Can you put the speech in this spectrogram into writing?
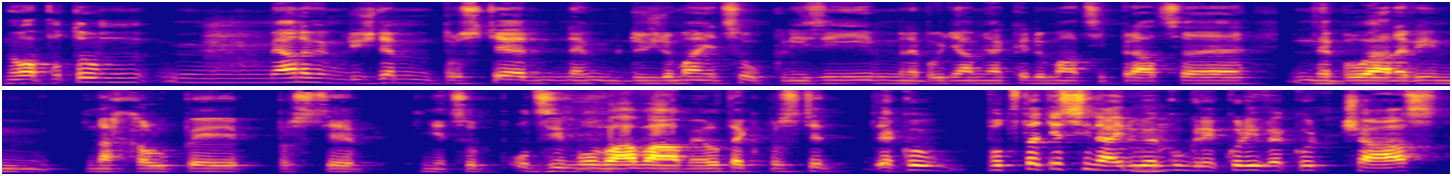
No a potom, mm, já nevím, když jdem prostě, nevím, když doma něco uklízím, nebo dělám nějaké domácí práce, nebo já nevím, na chalupy prostě něco odzimovávám, jo, tak prostě jako v podstatě si najdu mm-hmm. jako kdekoliv jako čas,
